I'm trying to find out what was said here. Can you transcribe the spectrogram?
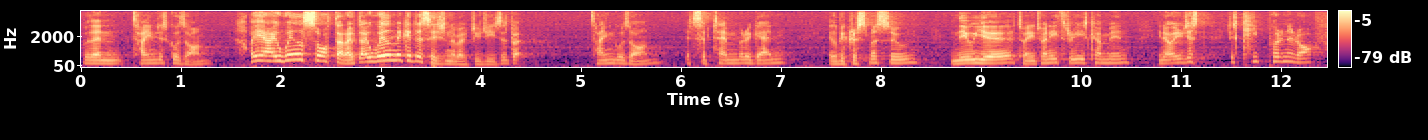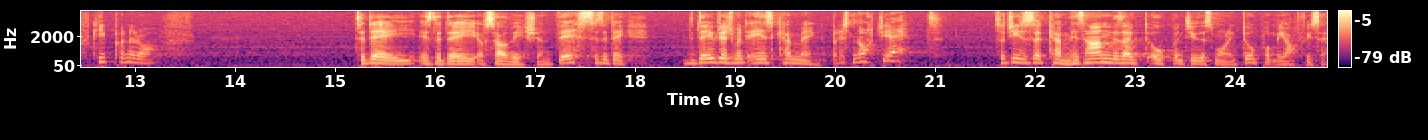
But then time just goes on. Oh, yeah, I will sort that out. I will make a decision about you, Jesus. But time goes on. It's September again. It'll be Christmas soon. New Year, 2023 is coming. You know, you just, just keep putting it off. Keep putting it off. Today is the day of salvation. This is a day. The day of judgment is coming, but it's not yet. So Jesus said, Come. His hand is out open to you this morning. Don't put me off, he says.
